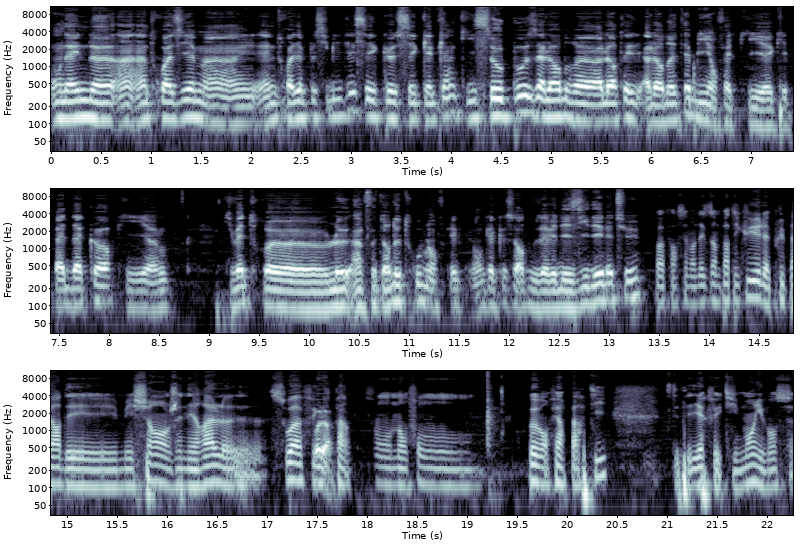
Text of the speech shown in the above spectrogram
on a une un, un troisième un- une troisième possibilité, c'est que c'est quelqu'un qui s'oppose à l'ordre à l'ordre établi en fait, qui qui est pas d'accord, qui euh, qui va être euh, le un fauteur de trouble en quelque, en quelque sorte. Vous avez des idées là-dessus? Pas forcément d'exemple particulier. La plupart des méchants en général, euh, soit fait, Voilà. enfin, on en font, peuvent en faire partie. C'est-à-dire qu'effectivement, ils vont se,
